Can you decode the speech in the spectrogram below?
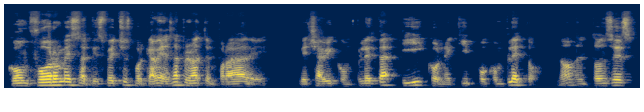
conformes, satisfechos, porque a ver, es la primera temporada de, de Xavi completa y con equipo completo, ¿no? Entonces,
